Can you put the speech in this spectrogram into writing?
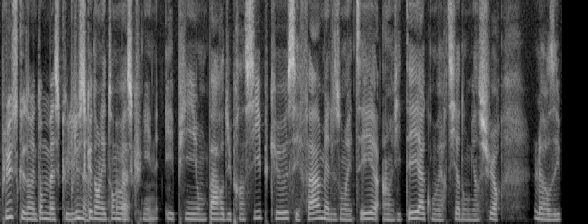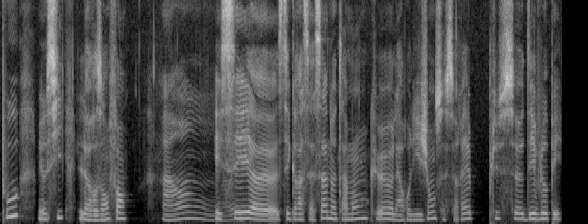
Plus que dans les tombes masculines. Plus que dans les tombes masculines. Et puis, on part du principe que ces femmes, elles ont été invitées à convertir, donc bien sûr, leurs époux, mais aussi leurs enfants. Ah, et c'est grâce à ça, notamment, que la religion se serait plus développée.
